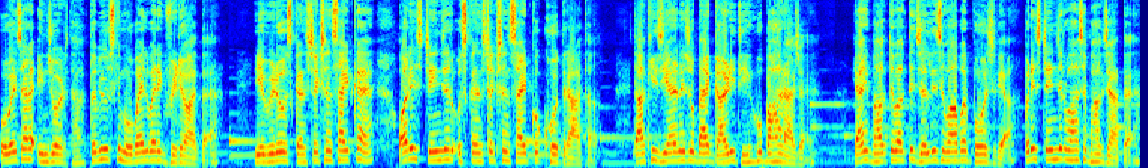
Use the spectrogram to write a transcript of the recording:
वो बेचारा इंजोर्ड था, तभी उसके मोबाइल पर एक वीडियो आता है। ये वीडियो उस कंस्ट्रक्शन साइट का है और ये स्ट्रेंजर उस कंस्ट्रक्शन साइट को खोद रहा था, ताकि जिया ने जो बैग गाड़ी थी, वो बाहर आ जाए। कैंग भागते भागते जल्दी से वहाँ पर पहुँच गया, पर इस स्ट्रेंजर वहाँ से भाग जाता है।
